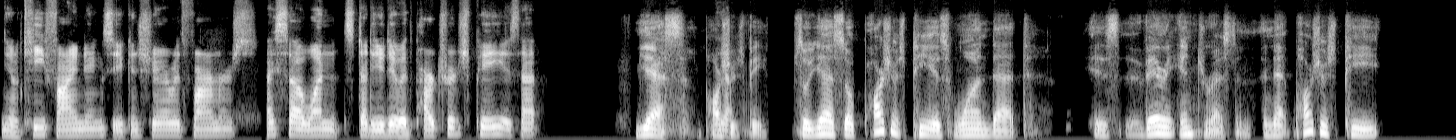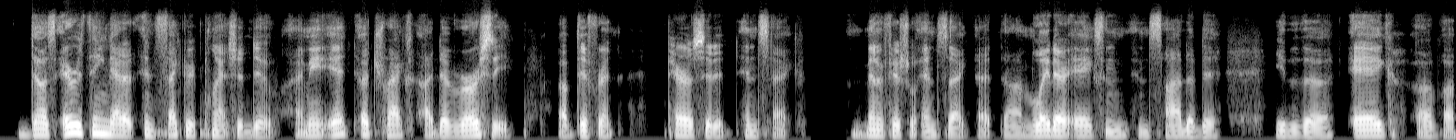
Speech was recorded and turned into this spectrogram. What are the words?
you know, key findings you can share with farmers? I saw one study you did with partridge pea. Is that? Yes, partridge pea. So yeah, so partridge pea is one that is very interesting and that partridge pea does everything that an insectivorous plant should do. I mean, it attracts a diversity of different parasitic insect, beneficial insect that um, lay their eggs in, inside of the either the egg of a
